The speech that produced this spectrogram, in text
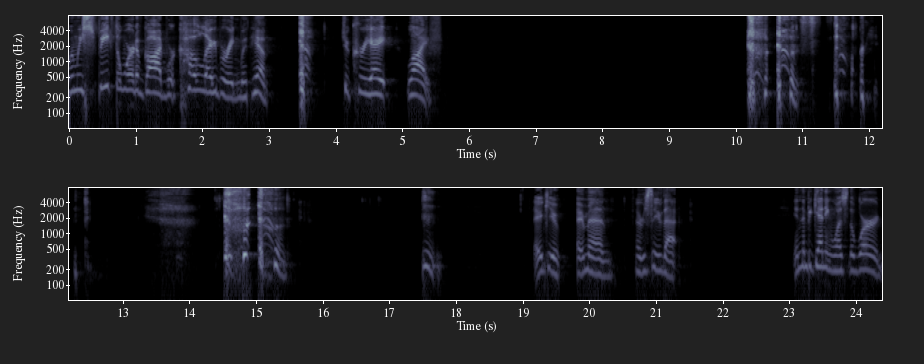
When we speak the word of God, we're co laboring with Him to create life. Thank you. Amen. I receive that. In the beginning was the Word,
